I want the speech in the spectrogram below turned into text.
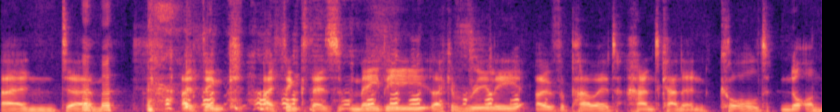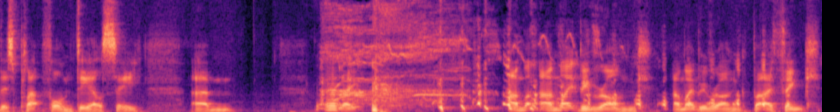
and um, I think I think there's maybe like a really overpowered hand cannon called Not on This Platform DLC. Um, like, I'm, I might be wrong. I might be wrong, but I think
